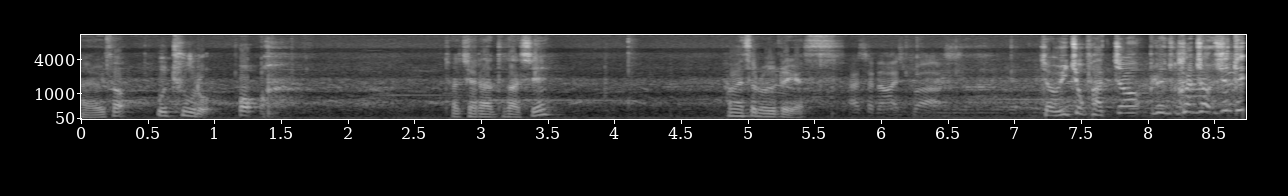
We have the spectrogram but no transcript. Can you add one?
자 여기서 우측으로 어. 자 제라드 다시 하면서 로드리게스. 자 위쪽 봤죠? 그래도 그렇죠. 슈팅!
